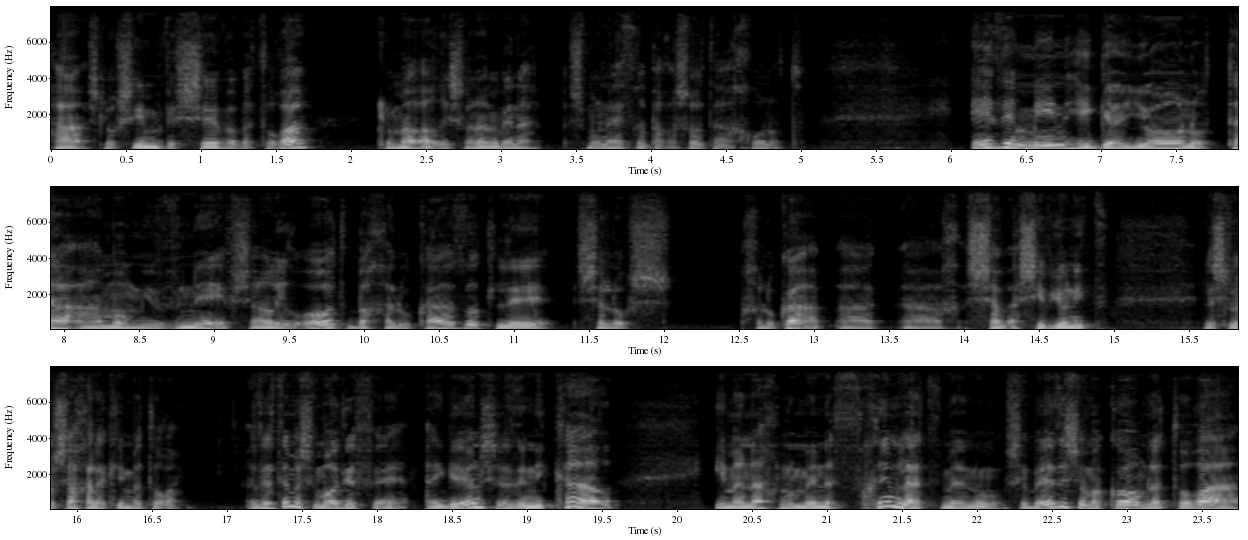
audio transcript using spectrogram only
ה-37 בתורה, כלומר הראשונה מבין ה-18 פרשות האחרונות. איזה מין היגיון או טעם או מבנה אפשר לראות בחלוקה הזאת לשלוש. חלוקה השוויונית לשלושה חלקים בתורה. אז זה יוצא משהו מאוד יפה, ההיגיון של זה ניכר אם אנחנו מנסחים לעצמנו שבאיזשהו מקום לתורה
